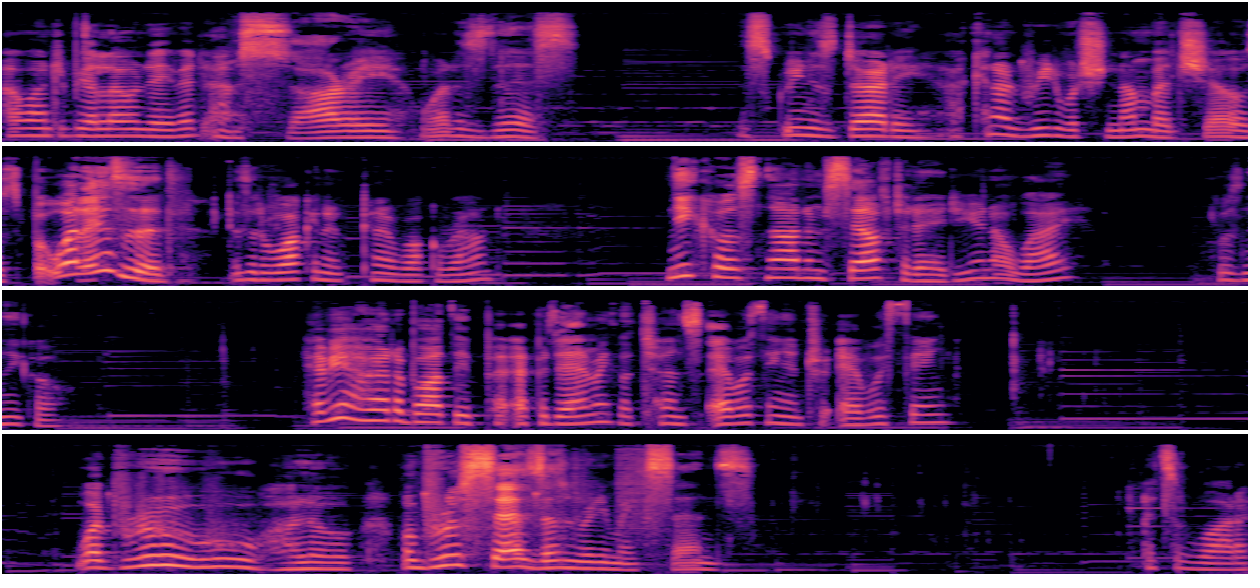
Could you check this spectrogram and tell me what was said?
I want to be alone, David. I'm sorry. What is this? The screen is dirty. I cannot read which number it shows. But what is it? Is it a walking? Can I walk around? Nico's not himself today. Do you know why? Who's Nico? Have you heard about the epidemic that turns everything into everything? What Bruce, hello. What Bruce says doesn't really make sense. It's a water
